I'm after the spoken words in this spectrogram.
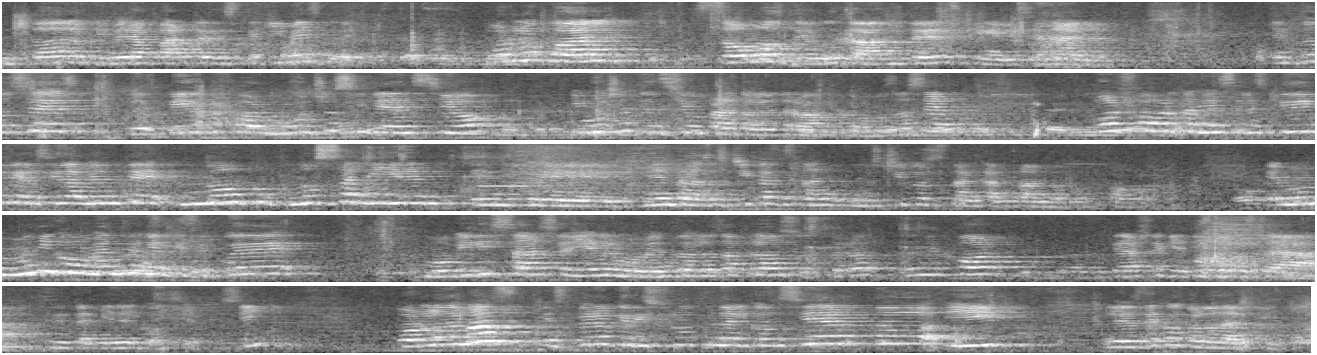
en toda la primera parte de este trimestre, por lo cual somos debutantes en el escenario. Entonces, les pido por favor mucho silencio y mucha atención para todo el trabajo que vamos a hacer. Por favor, también se les pide encarecidamente no, no salir entre, mientras las chicas están, los chicos están cantando, por favor. El único momento en el que se puede movilizar sería en el momento de los aplausos, pero es mejor quedarse quietito hasta que se termine el concierto, ¿sí? Por lo demás, espero que y les dejo con los artistas.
